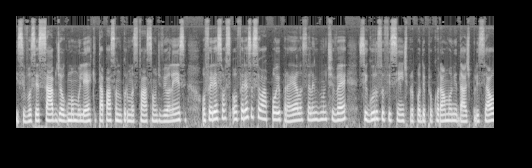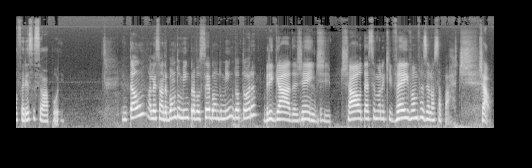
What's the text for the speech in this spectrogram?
E se você sabe de alguma mulher que está passando por uma situação de violência, ofereça, ofereça seu apoio para ela. Se ela ainda não tiver seguro suficiente para poder procurar uma unidade policial, ofereça seu apoio. Então, Alessandra, bom domingo para você, bom domingo, doutora. Obrigada, gente. Obrigada. Tchau, até semana que vem. Vamos fazer nossa parte. Tchau.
